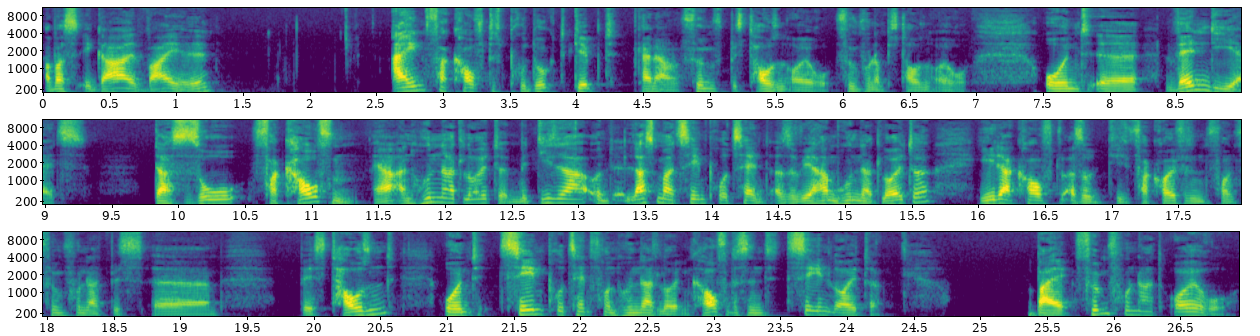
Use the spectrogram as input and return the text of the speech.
aber es ist egal, weil ein verkauftes Produkt gibt, keine Ahnung, 5 bis 1000 Euro, 500 bis 1000 Euro. Und äh, wenn die jetzt das so verkaufen, ja, an 100 Leute mit dieser, und lass mal 10 Prozent, also wir haben 100 Leute, jeder kauft, also die Verkäufe sind von 500 bis, äh, bis 1000 und 10 Prozent von 100 Leuten kaufen, das sind 10 Leute. Bei 500 Euro,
